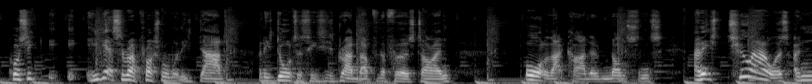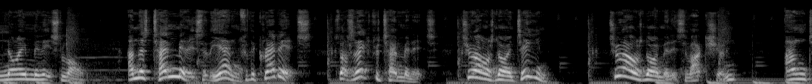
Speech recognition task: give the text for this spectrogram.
Of course, he, he, he gets a rapprochement with his dad, and his daughter sees his granddad for the first time. All of that kind of nonsense. And it's two hours and nine minutes long. And there's 10 minutes at the end for the credits. So that's an extra 10 minutes. 2 hours 19. 2 hours 9 minutes of action. And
